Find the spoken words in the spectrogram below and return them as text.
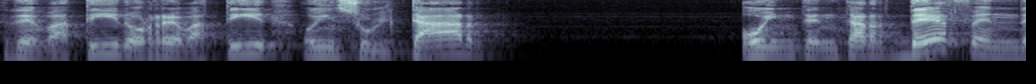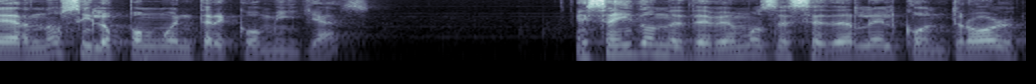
debatir o rebatir o insultar o intentar defendernos, y lo pongo entre comillas. Es ahí donde debemos de cederle el control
